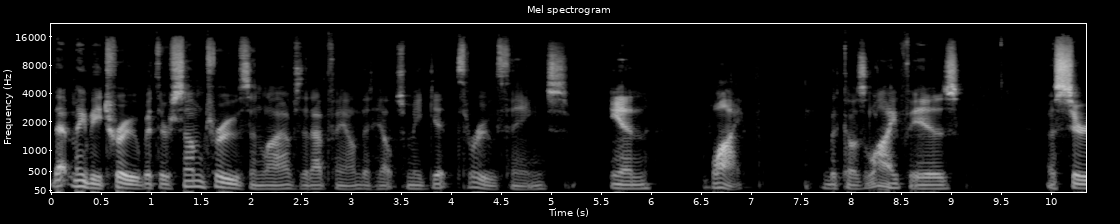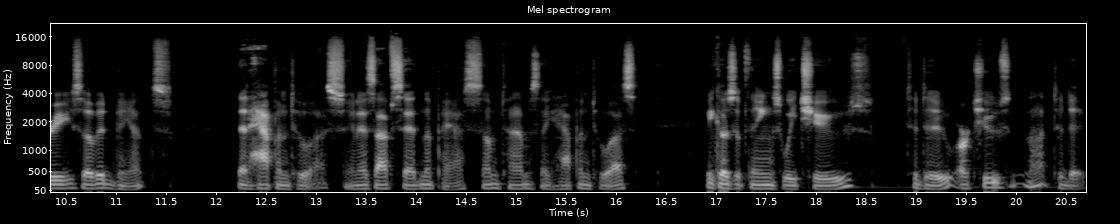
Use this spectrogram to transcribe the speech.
that may be true, but there's some truths in lives that I've found that helps me get through things in life because life is a series of events that happen to us. And as I've said in the past, sometimes they happen to us because of things we choose to do or choose not to do,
